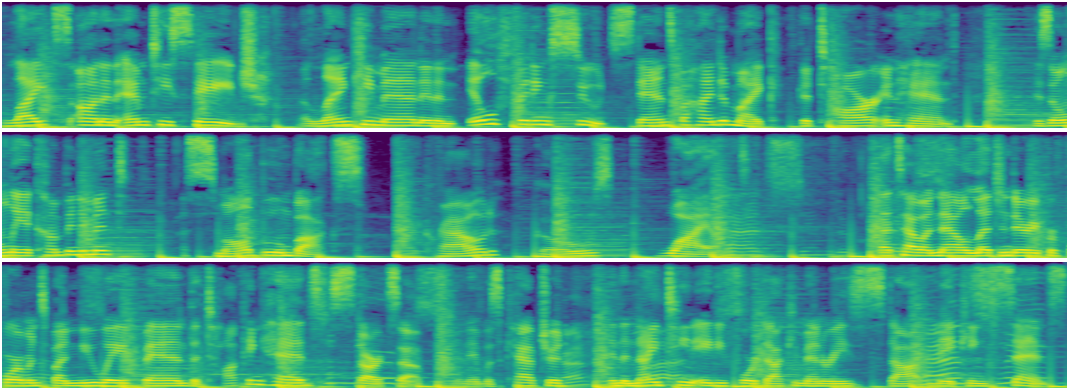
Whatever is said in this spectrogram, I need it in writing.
Lights on an empty stage. A lanky man in an ill fitting suit stands behind a mic, guitar in hand. His only accompaniment? A small boombox. The crowd goes wild. That's how a now legendary performance by new wave band The Talking Heads starts up, and it was captured in the 1984 documentary Stop Making Sense.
